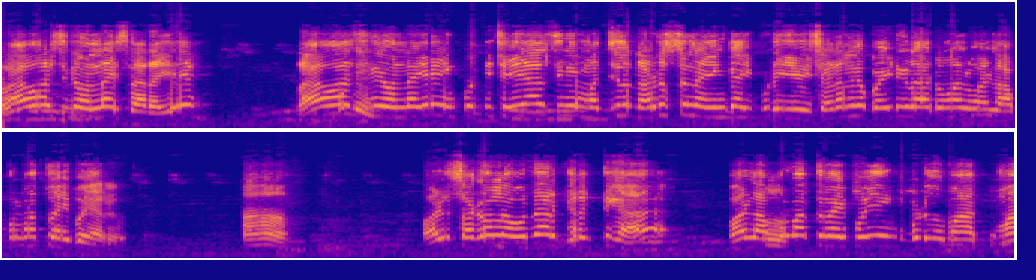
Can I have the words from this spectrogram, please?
రావాల్సినవి ఉన్నాయి. సార్ అవి ఉన్నాయి? ఇంకొన్ని చేయాల్సినవి మధ్యలో నడుస్తున్నాయి. ఇంకా ఇప్పుడు ఈ సడన్గా బయటకు రావడం వల్ల వాళ్ళు అప్రమత్తం అయిపోయారు. వాళ్ళు సగంలో ఉన్నారు కరెక్ట్గా. వాళ్ళు అప్రమత్తం అయిపోయి ఇప్పుడు మా మా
